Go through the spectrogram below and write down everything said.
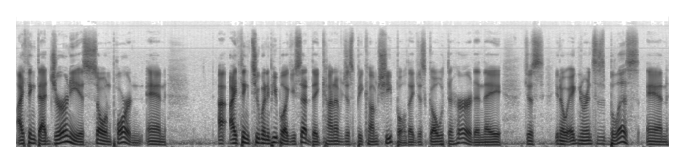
I think that journey is so important. And I, think too many people, like you said, they kind of just become sheeple. They just go with the herd, and they just you know ignorance is bliss. And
